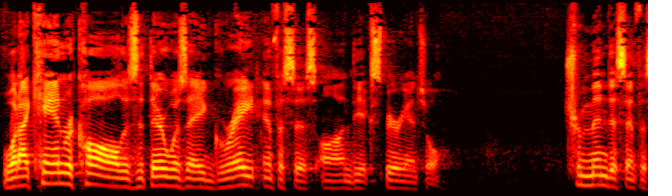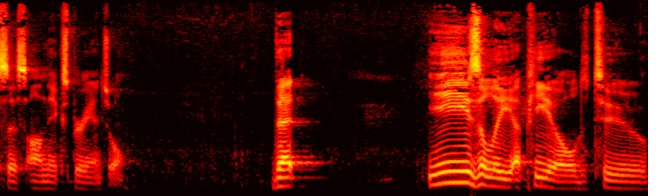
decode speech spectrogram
what I can recall is that there was a great emphasis on the experiential, tremendous emphasis on the experiential, that easily appealed to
